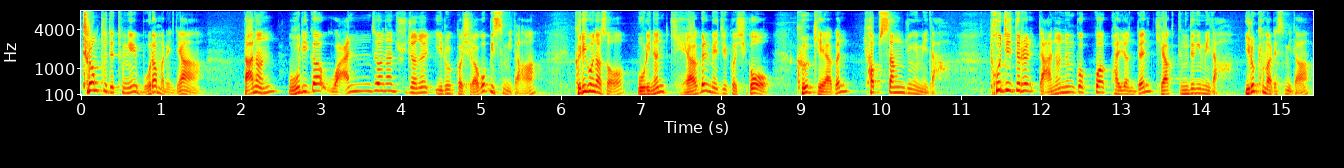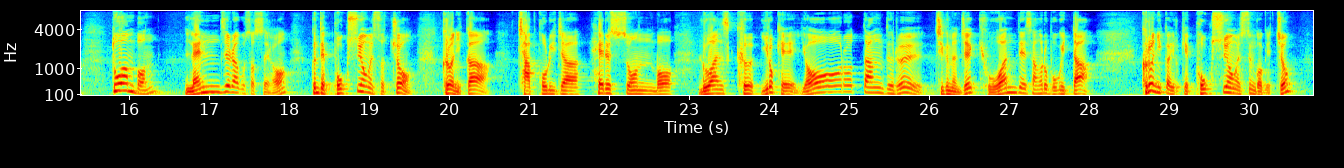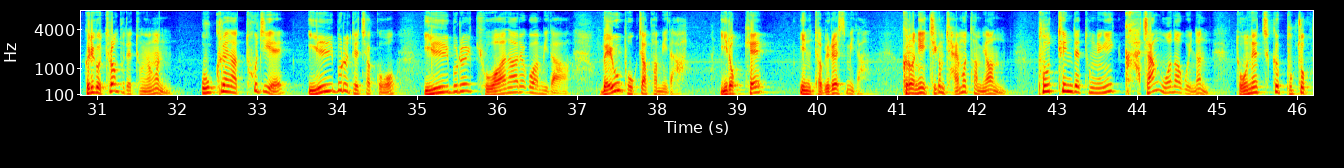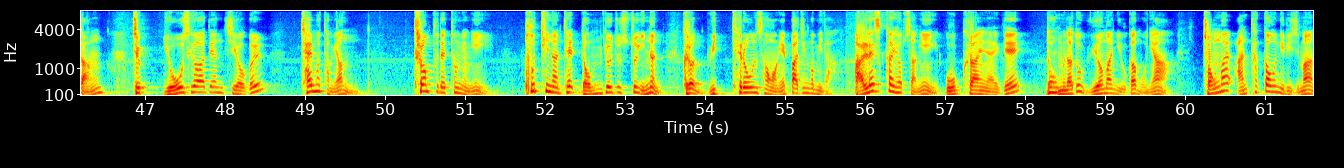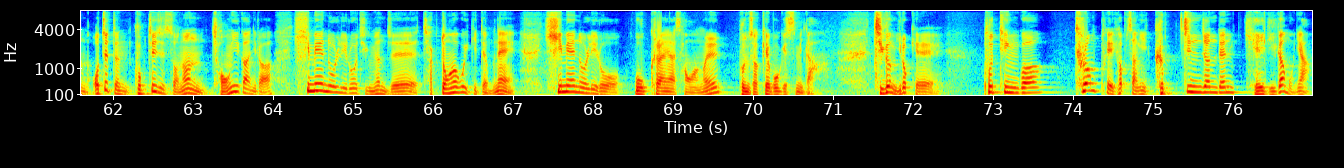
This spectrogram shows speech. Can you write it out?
트럼프 대통령이 뭐라 말했냐? 나는 우리가 완전한 휴전을 이룰 것이라고 믿습니다. 그리고 나서 우리는 계약을 맺을 것이고 그 계약은 협상 중입니다. 토지들을 나누는 것과 관련된 계약 등등입니다. 이렇게 말했습니다. 또 한 번 렌즈라고 썼어요. 근데 복수형을 썼죠. 그러니까 자포리자, 헤르손, 뭐 루안스크 이렇게 여러 땅들을 지금 현재 교환 대상으로 보고 있다. 그러니까 이렇게 복수형을 쓴 거겠죠. 그리고 트럼프 대통령은 우크라이나 토지의 일부를 되찾고 일부를 교환하려고 합니다. 매우 복잡합니다. 이렇게 인터뷰를 했습니다. 그러니 지금 잘못하면 푸틴 대통령이 가장 원하고 있는 도네츠크 북쪽 땅, 즉 요새화된 지역을 잘못하면 트럼프 대통령이 푸틴한테 넘겨줄 수도 있는 그런 위태로운 상황에 빠진 겁니다. 알래스카 협상이 우크라이나에게 너무나도 위험한 이유가 뭐냐? 정말 안타까운 일이지만 어쨌든 국제 질서는 정의가 아니라 힘의 논리로 지금 현재 작동하고 있기 때문에 힘의 논리로 우크라이나 상황을 분석해 보겠습니다. 지금 이렇게 푸틴과 트럼프의 협상이 급진전된 계기가 뭐냐?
